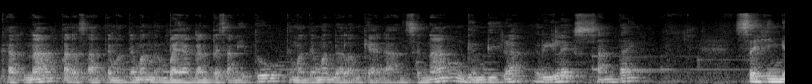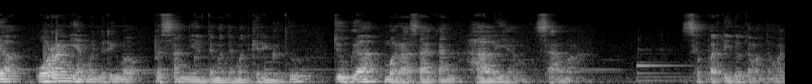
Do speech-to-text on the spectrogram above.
Karena pada saat teman-teman membayangkan pesan itu teman-teman dalam keadaan senang, gembira, rileks, santai sehingga orang yang menerima pesan yang teman-teman kirim itu juga merasakan hal yang sama. Seperti itu teman-teman.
